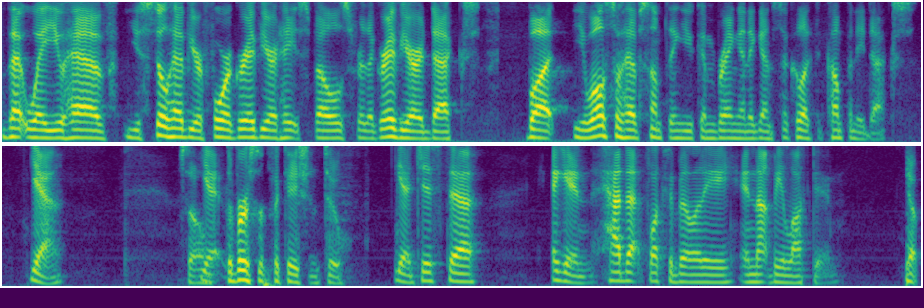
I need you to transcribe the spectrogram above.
that way you have you still have your four graveyard hate spells for the graveyard decks but you also have something you can bring in against the collected company decks Yeah. so Yeah. diversification too Yeah. Just to, again, have that flexibility and not be locked in. yep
